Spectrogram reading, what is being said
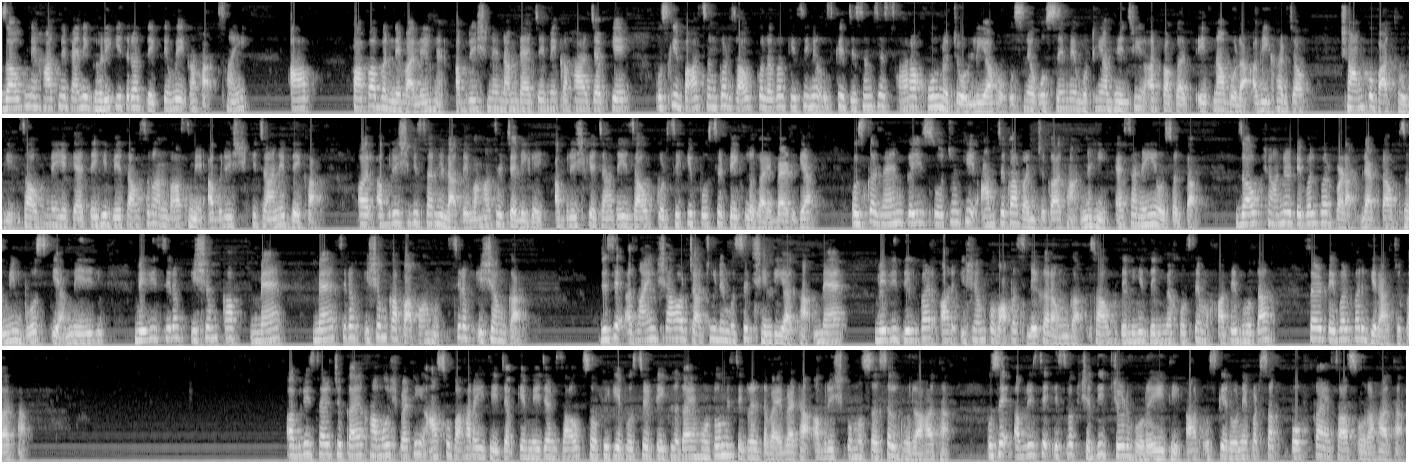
जाउक ने हाथ में पहनी घड़ी की तरफ़ देखते हुए कहा। साई आप पापा बनने वाले हैं। अबरीश ने नम लहजे में कहा, जबकि उसकी बात सुनकर जाउक को लगा किसी ने उसके जिसम से सारा खून नचोड़ लिया हो। उसने गुस्से में मुठियाँ भेजी और फकत इतना बोला, अभी घर जाओ। शाम को बात होगी। जाउक ने यह कहते ही बेतासर अंदाज में अबरीश की जानब देखा और अबरीश भी सर हिलाते वहाँ से चली गई। अबरीश के जाते ही जाउक कुर्सी की पुस्त से टेक लगाए, बैठ गया। उसका जहन कई सोचों की आम जगह बन चुका था। नहीं, ऐसा नहीं हो सकता। जाउक शाह ने टेबल पर पड़ा, लैपटॉप, ज़मीन, बोस किया। मेरी मेरी सिर्फ़ इशम का, मैं मैं सिर्फ़ इशम का पापा हूँ, सिर्फ़ इशम का। जिसे अजाइन शाह और चाचू ने मुझसे छीन लिया था। मैं, मेरी दिल पर और इशम को वापस लेकर आऊँगा। जाउक दिल ही दिल में खुद से मुखातिब होता, सर टेबल पर गिरा चुका था। अबरी सर झुकाए खामोश बैठी आँसू बहा रही थी जबकि मेजर जाउक सोफी के पुस्ते टेक लगाए होठों में सिगरेट दबाए बैठा। अबरीश को मुसलसल घुर रहा था। उसे अबरी से इस वक्त शदीद चिड़ हो रही थी और उसके रोने पर सख्त कोफ का एहसास हो रहा था।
